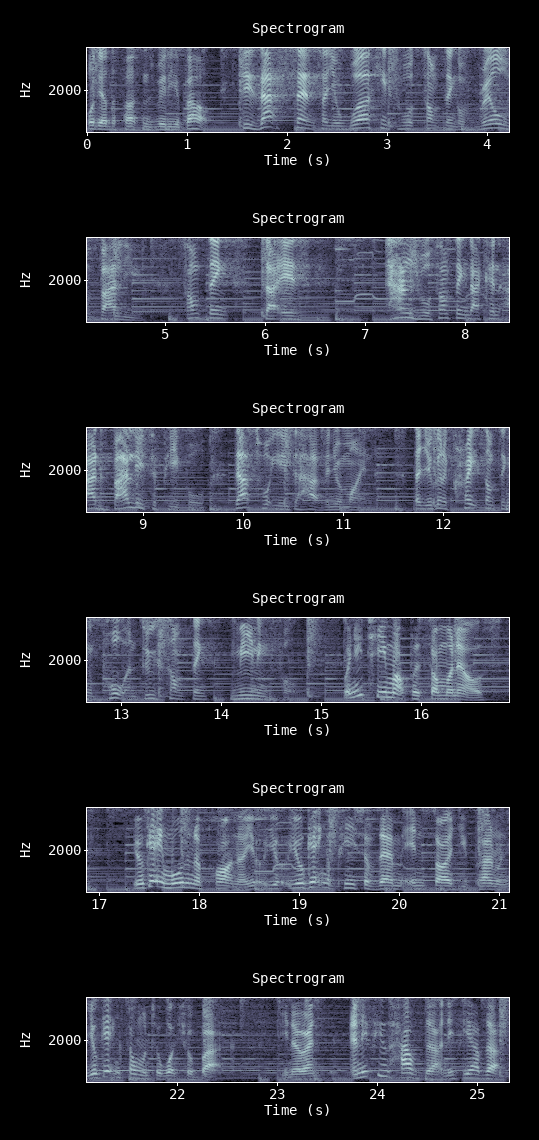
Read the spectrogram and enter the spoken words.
what the other person's really about. See, it's that sense that you're working towards something of real value, something that is tangible, something that can add value to people. That's what you need to have in your mind. That you're going to create something important, do something meaningful. When you team up with someone else, you're getting more than a partner. You're, you're, you're getting a piece of them inside you permanently. You're getting someone to watch your back, you know. And, and if you have that, and if you have that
